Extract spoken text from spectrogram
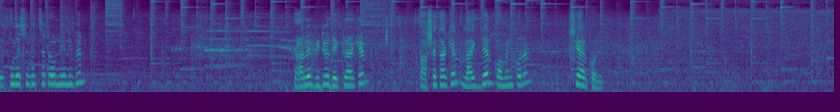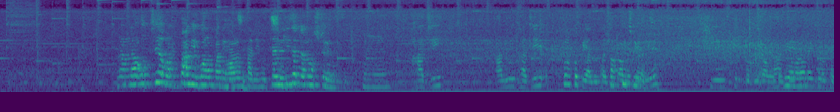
এই ফুলের শুভেচ্ছাটাও নিয়ে নেবেন। তাহলে ভিডিও দেখতে থাকেন, পাশে থাকেন লাইক দেন কমেন্ট করেন শেয়ার করেন। রান্না হচ্ছে আবার পানি গরম পানি গরম হচ্ছে। পানি হচ্ছে। গিজারটা নষ্ট হয়ে গেছে। ভাজি আলু ভাজি ফুলকপি আলু ভাজি সব টমেটো দিয়ে। শিম ফুলকপি টমেটো দিয়ে। আমার অনেক দরকার।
